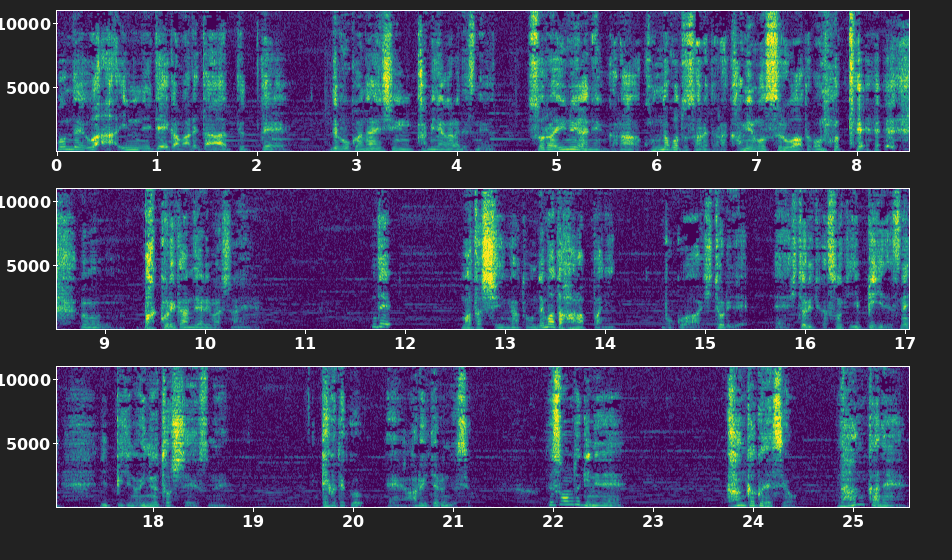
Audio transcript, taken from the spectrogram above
ほんで、うわ犬に手噛まれたって言って、で、僕は内心噛みながらですね、そら犬やねんから、こんなことされたら噛みもするわ、とか思って うん、ばっくり噛んでやりましたね。で、また芯が飛んで、また腹っぱに、僕は一人で、えー、一人というかその時一匹ですね、一匹の犬としてですね、テクテク、えー、歩いてるんですよ。で、その時にね、感覚ですよ。なんかね、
